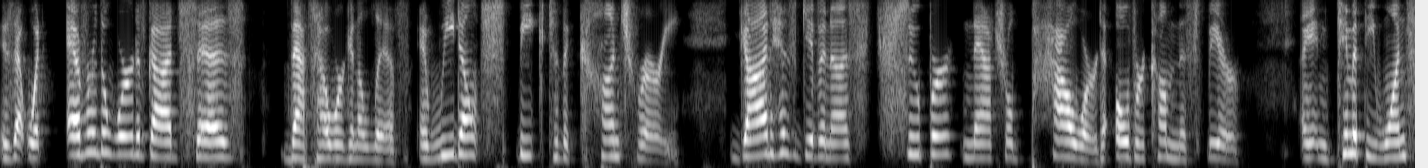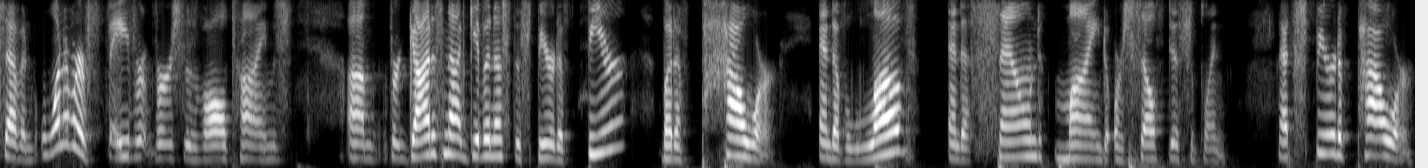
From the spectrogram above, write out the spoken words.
Is that whatever the word of God says, that's how we're going to live. And we don't speak to the contrary. God has given us supernatural power to overcome this fear. In Timothy 1 7, one of our favorite verses of all times. Um, For God has not given us the spirit of fear, but of power and of love and a sound mind or self discipline. That spirit of power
